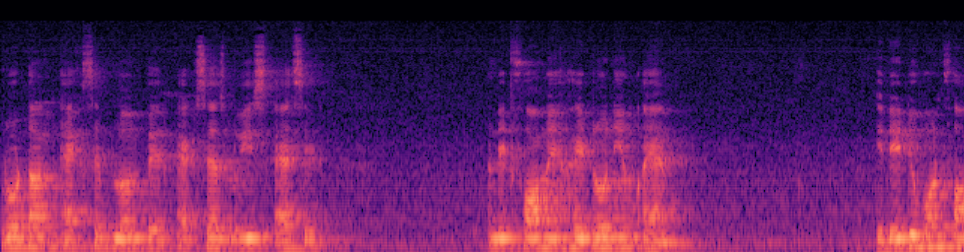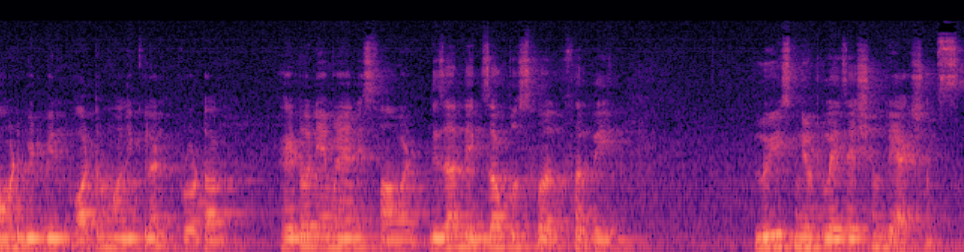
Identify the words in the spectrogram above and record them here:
Proton accept lone pair acts as Lewis acid. And it form a hydronium ion. A dative bond formed between water molecule and proton. Hydronium ion is formed. These are the examples for, for the Lewis neutralization reactions.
